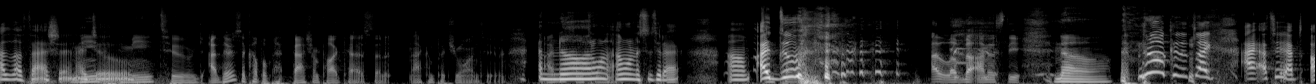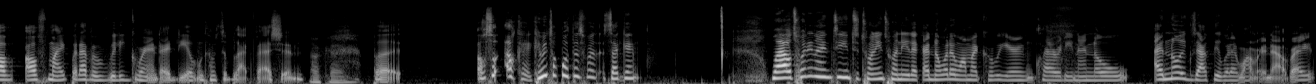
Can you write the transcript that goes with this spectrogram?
I love fashion. me, I do. Me too. Uh, there's a couple fashion podcasts that I can put you on to. Uh, I no, I don't want. I don't want to listen to that. Um, I do. I love the honesty. No. no, because it's like I, I'll tell you after, off off mic, but I have a really grand idea when it comes to black fashion. Okay. But also, okay, can we talk about this for a second? Wow, 2019 to 2020, like I know what I want my career and clarity, and I know I know exactly what I want right now, right?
